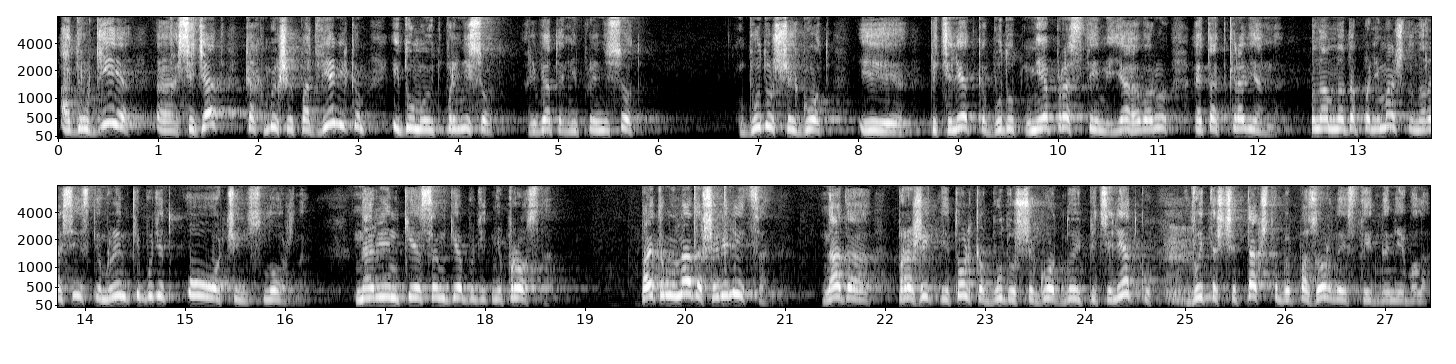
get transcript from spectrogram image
А другие э, сидят, как мыши под веником, и думают, принесет. Ребята, не принесет. Будущий год и пятилетка будут непростыми. Я говорю это откровенно. Нам надо понимать, что на российском рынке будет очень сложно. На рынке СНГ будет непросто. Поэтому надо шевелиться. Надо прожить не только будущий год, но и пятилетку, вытащить так, чтобы позорно и стыдно не было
